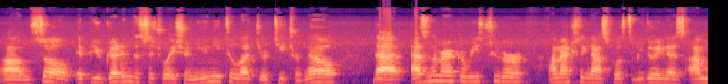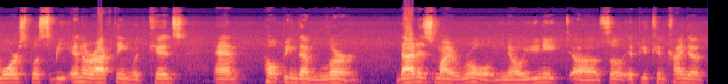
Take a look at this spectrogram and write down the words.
Um, so if you get in this situation, you need to let your teacher know that as an America Reads tutor, I'm actually not supposed to be doing this. I'm more supposed to be interacting with kids and helping them learn. That is my role. You know, you need uh, so if you can kind of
